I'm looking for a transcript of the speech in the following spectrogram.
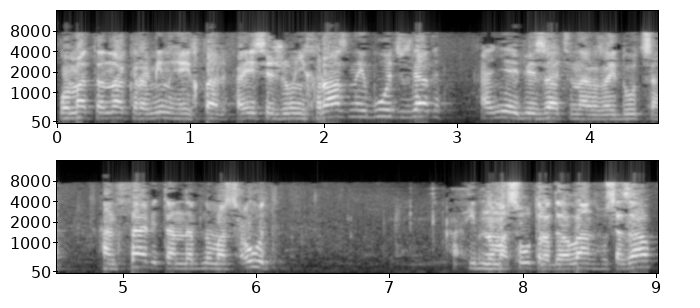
Уматана краминга их тальф. А если же у них разные будут взгляды, они обязательно разойдутся. Ансабит Аннабну Масуд, Ибн Масуд, Радаллаху, сказал,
